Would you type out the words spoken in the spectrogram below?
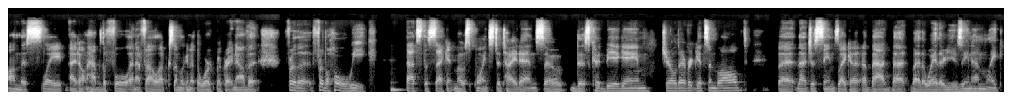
on this slate. I don't have the full NFL up because I'm looking at the workbook right now, but for the for the whole week, that's the second most points to tight end. So this could be a game Gerald Everett gets involved, but that just seems like a, a bad bet by the way they're using him. Like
